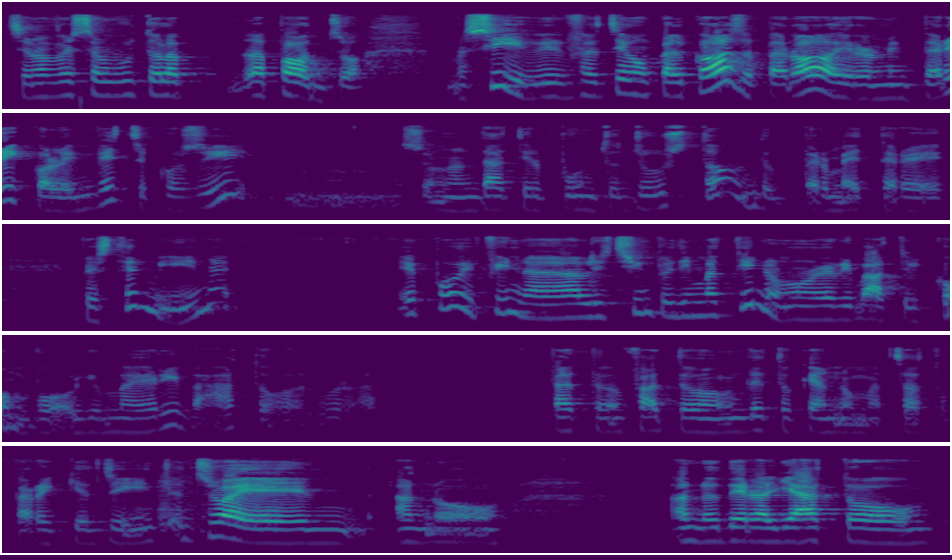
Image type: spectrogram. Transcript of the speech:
Se non avessero avuto l'appoggio, ma sì, facevano qualcosa, però erano in pericolo, invece così mh, mm, sono andati al punto giusto per mettere queste mine e poi fino alle 5 di mattina non è arrivato il convoglio, ma è arrivato, allora fatto, fatto, hanno detto che hanno ammazzato parecchia gente, cioè hanno, hanno deragliato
